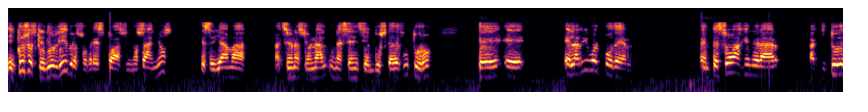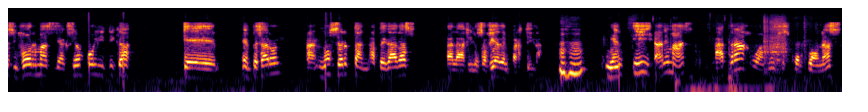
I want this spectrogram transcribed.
incluso escribí un libro sobre esto hace unos años, que se llama Acción Nacional, una esencia en busca de futuro, que eh, el arribo al poder empezó a generar actitudes y formas de acción política que empezaron a no ser tan apegadas a la filosofía del partido. y además atrajo a muchas personas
